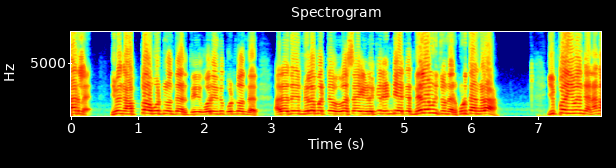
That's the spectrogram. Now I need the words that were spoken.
ஆறுல இவங்க அப்பா கொண்டு வந்தார் ஒரு இது கொண்டு வந்தார். அதாவது நிலமற்ற விவசாயிகளுக்கு ரெண்டு ஏக்கர் நிலம்னு சொன்னார். கொடுத்தாங்களா? இப்ப இவங்க நாங்க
